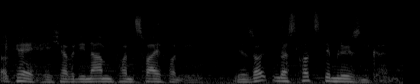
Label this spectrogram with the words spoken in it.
Okay, ich habe die Namen von zwei von ihnen. Wir sollten das trotzdem lösen können.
